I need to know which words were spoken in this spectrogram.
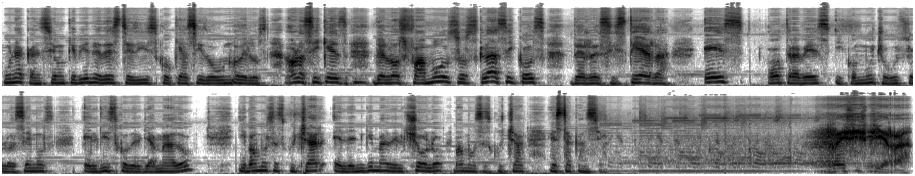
una canción que viene de este disco que ha sido uno de los, ahora sí que es de los famosos clásicos de Resistierra. Es otra vez y con mucho gusto lo hacemos el disco del llamado y vamos a escuchar el enigma del cholo, vamos a escuchar esta canción. Resistierra.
